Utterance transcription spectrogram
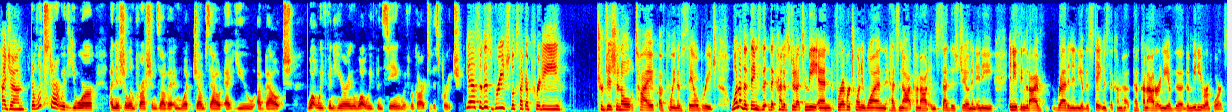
Hi, Joan. Now, let's start with your initial impressions of it and what jumps out at you about what we've been hearing and what we've been seeing with regard to this breach. Yeah, so this breach looks like a pretty traditional type of point of sale breach. One of the things that, that kind of stood out to me, and Forever 21 has not come out and said this, Joan, in any anything that I've read in any of the statements that come have come out or any of the, the media reports.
